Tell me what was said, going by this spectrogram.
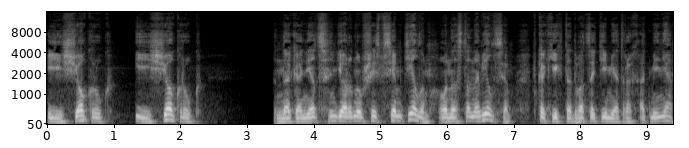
И еще круг, и еще круг. Наконец, дернувшись всем телом, он остановился в каких-то двадцати метрах от меня.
